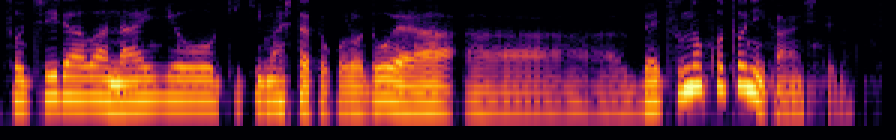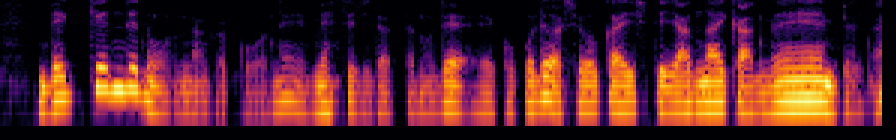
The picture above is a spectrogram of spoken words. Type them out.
そちらは内容を聞きましたところ、どうやら、別のことに関しての、別件でのなんかこうね、メッセージだったので、えここでは紹介してやんないかんねみたいな。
